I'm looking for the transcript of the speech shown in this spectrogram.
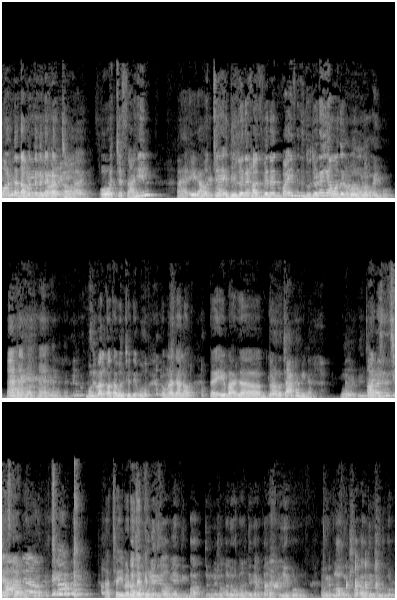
কর না? তারপর তোকে দেখাচ্ছি হাই। ও হচ্ছে সাহিল। হ্যাঁ এরা হচ্ছে দুজনে হাজবেন্ড অ্যান্ড ওয়াইফ কিন্তু দুজনেই আমাদের বন্ধু। বোন হ্যাঁ হ্যাঁ হ্যাঁ হ্যাঁ হ্যাঁ হ্যাঁ। ভুলভাল কথা বলছে দেবু তোমরা জানো। তো এবার আহ, তোরা তো চা খাবি না? আচ্ছা এবার আচ্ছা, ওদেরকে বলে দিও আমি একদিন বাথরুমে সকালে ওঠার থেকে একটা ইয়ে করব। আমি ব্লগিং সকাল থেকে শুরু করব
